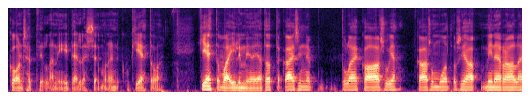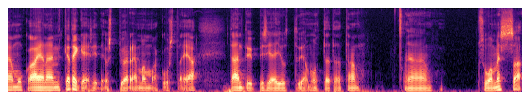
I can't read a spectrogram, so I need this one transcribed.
konseptilla niin itselle semmoinen niin kiehtova, kiehtova ilmiö. Ja totta kai sinne tulee kaasuja, kaasumuotoisia mineraaleja mukaan ja näin, mitkä tekee siitä just pyöreämmän makusta ja tämän tyyppisiä juttuja, mutta tota, ää, Suomessa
